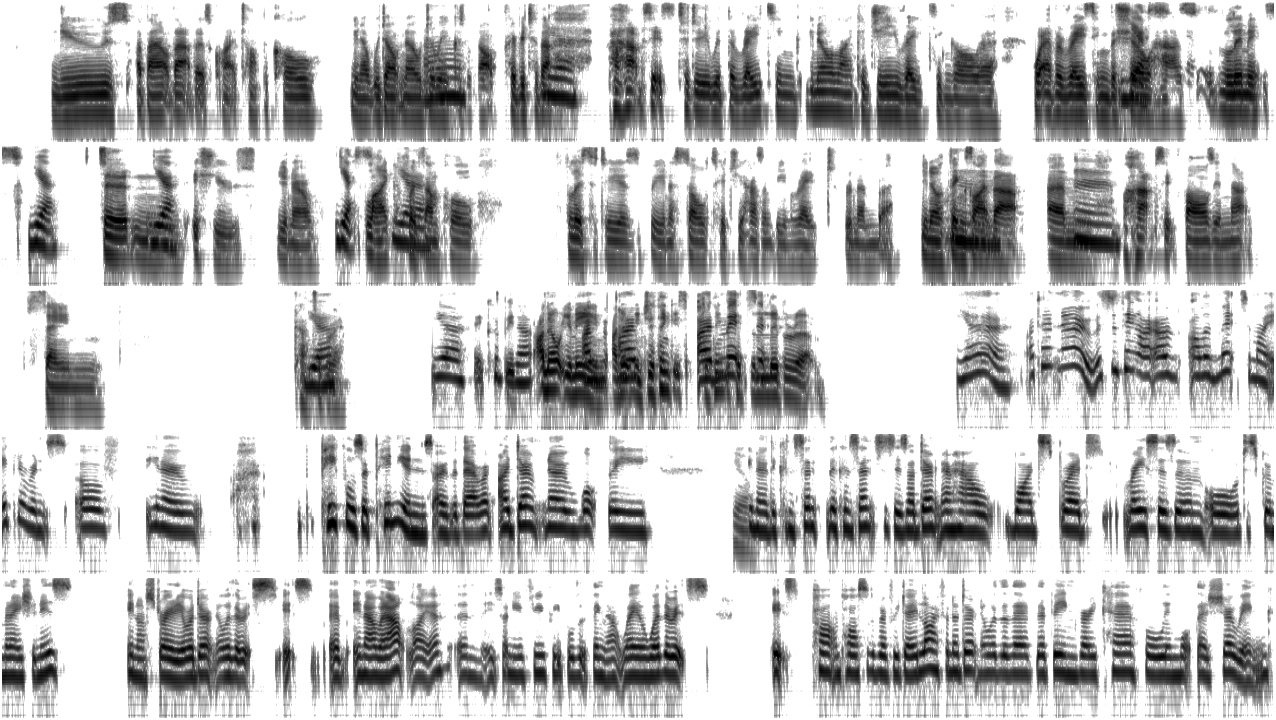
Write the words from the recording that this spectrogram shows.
news about that that's quite topical. You know, we don't know, do we? Because Ah. we're not privy to that. yeah Perhaps it's to do with the rating. You know, like a G rating or a, whatever rating the show Yes. has limits yeah certain Yeah. issues, you know. Yes. Like, yeah. for example, Felicity has been assaulted, she hasn't been raped, remember? You know, things like Mm. that. Um, Mm, Perhaps it falls in that same category. yeah, it could be that. I know what you mean. I'm- I know what you I'm- mean. Do you think it's, do I you think it's admit a to- deliberate? Yeah, I don't know. Is the thing. I, I'll, I'll admit to my ignorance of, you know, people's opinions over there. I, I don't know what the, Yeah. you know, the consent, the consensus is. I don't know how widespread racism or discrimination is in Australia. I don't know whether it's it's uh, you know an outlier and it's only a few people that think that way, or whether it's it's part and parcel of everyday life. And I don't know whether they're they're being very careful in what they're showing,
